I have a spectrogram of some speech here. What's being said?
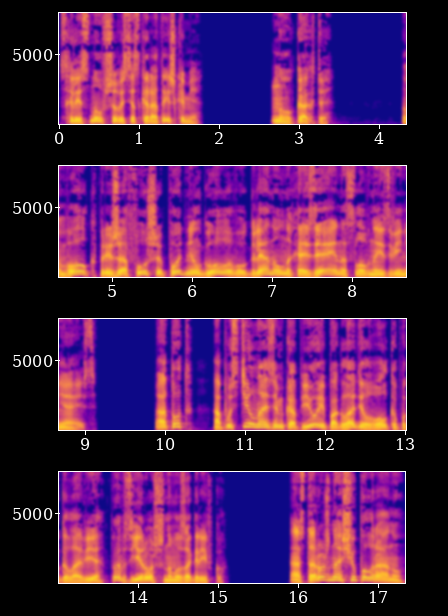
схлестнувшегося с коротышками. «Ну, как ты?» Волк, прижав уши, поднял голову, глянул на хозяина, словно извиняясь. А тот опустил на земь копье и погладил волка по голове, по взъерошенному загривку. Осторожно ощупал рану,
